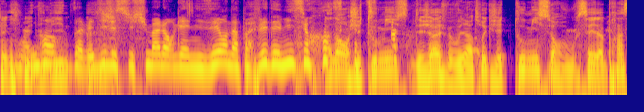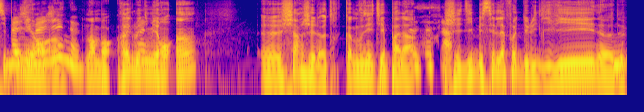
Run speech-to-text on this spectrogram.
Ah non, vous avez dit je suis, je suis mal organisée, on n'a pas fait d'émission. Ah non, j'ai tout mis. Déjà, je vais vous dire un truc, j'ai tout mis sur vous. C'est le principe Bah, numéro un. j'imagine. Non, bon, règle Ouais. numéro 1. chargez l'autre. Comme vous n'étiez pas là, Ouais, j'ai dit, mais c'est de la faute de Ludivine, euh, de-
